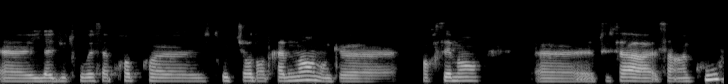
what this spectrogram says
il a dû trouver sa propre structure d'entraînement. Donc, forcément, tout ça, ça a un coût.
